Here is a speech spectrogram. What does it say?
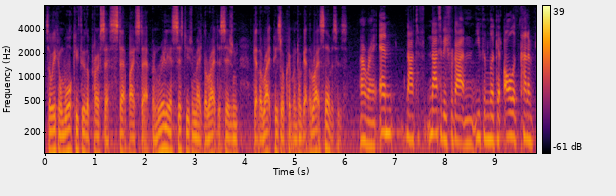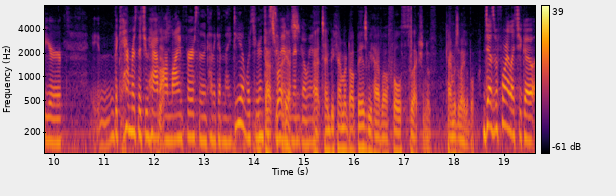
so we can walk you through the process step by step and really assist you to make the right decision, get the right piece of equipment, or get the right services. All right, and not to, not to be forgotten, you can look at all of kind of your the cameras that you have Yes. online first, and then kind of get an idea of what you're interested right, in, yes. and then go in. At tempecamera.biz, we have our full selection of cameras available. Jez, before I let you go,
